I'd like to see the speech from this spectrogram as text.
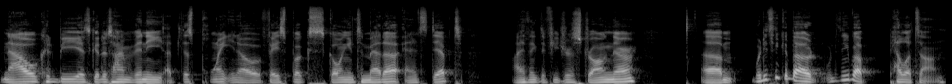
now could be as good a time of any at this point. You know, Facebook's going into Meta and it's dipped. I think the future is strong there. Um, what do you think about what do you think about Peloton?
